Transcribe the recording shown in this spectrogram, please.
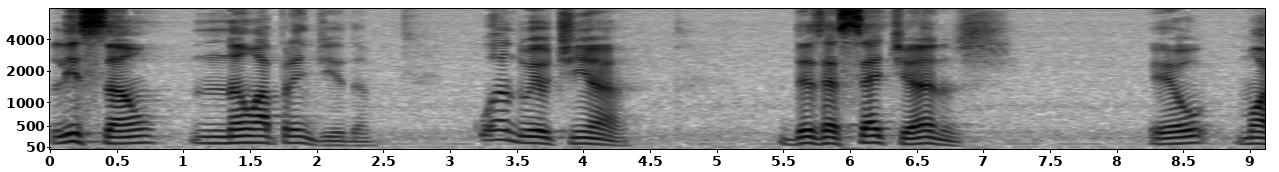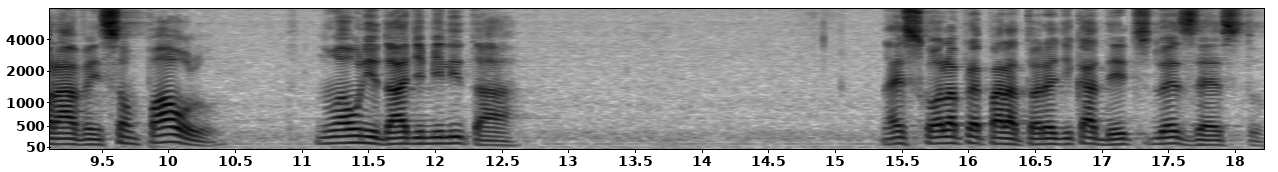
lição não aprendida. Quando eu tinha 17 anos, eu morava em São Paulo, numa unidade militar, na escola preparatória de cadetes do Exército.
